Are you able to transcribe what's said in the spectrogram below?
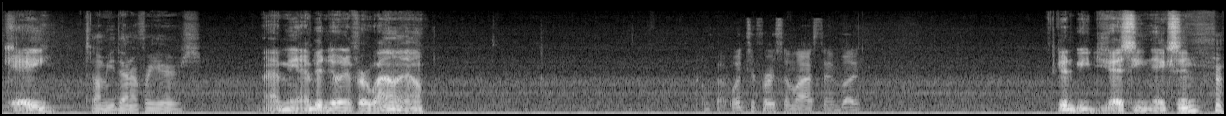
okay. Tell me you've done it for years. I mean, I've been doing it for a while now. Okay. What's your first and last name, buddy? It's gonna be Jesse Nixon.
